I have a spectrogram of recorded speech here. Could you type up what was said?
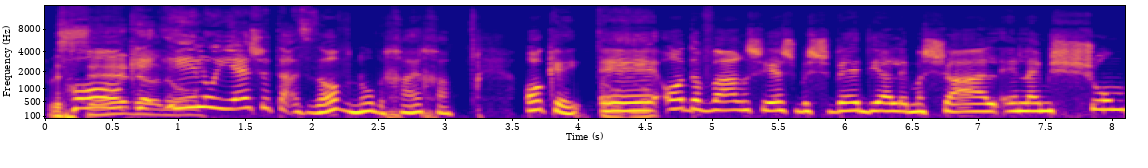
פה בסדר, נו. כאילו יש את ה... עזוב, נו, בחייך. אוקיי, אה, עוד דבר שיש בשוודיה, למשל, אין להם שום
